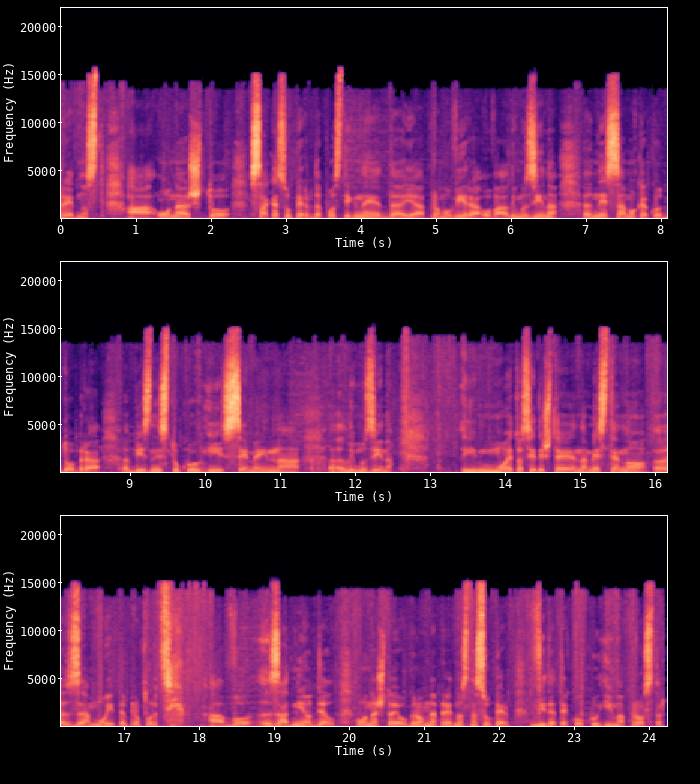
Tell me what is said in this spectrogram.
предност, а она што сака Суперб да постигне да ја промовира оваа лимузина не само како добра бизнис, туку и семејна лимузина и моето седиште е наместено за моите пропорции. А во задниот дел, она што е огромна предност на Суперб, видете колку има простор.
